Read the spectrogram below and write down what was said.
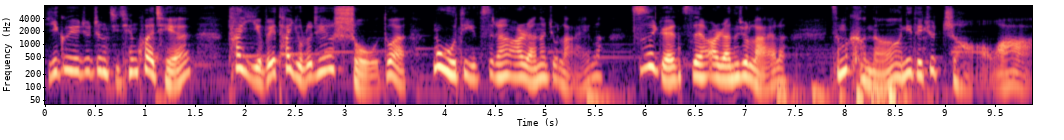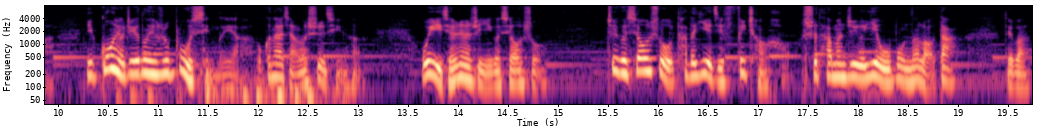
一个月就挣几千块钱，他以为他有了这些手段，目的自然而然的就来了，资源自然而然的就来了，怎么可能？你得去找啊。你光有这些东西是不行的呀！我跟大家讲个事情哈，我以前认识一个销售，这个销售他的业绩非常好，是他们这个业务部门的老大，对吧？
